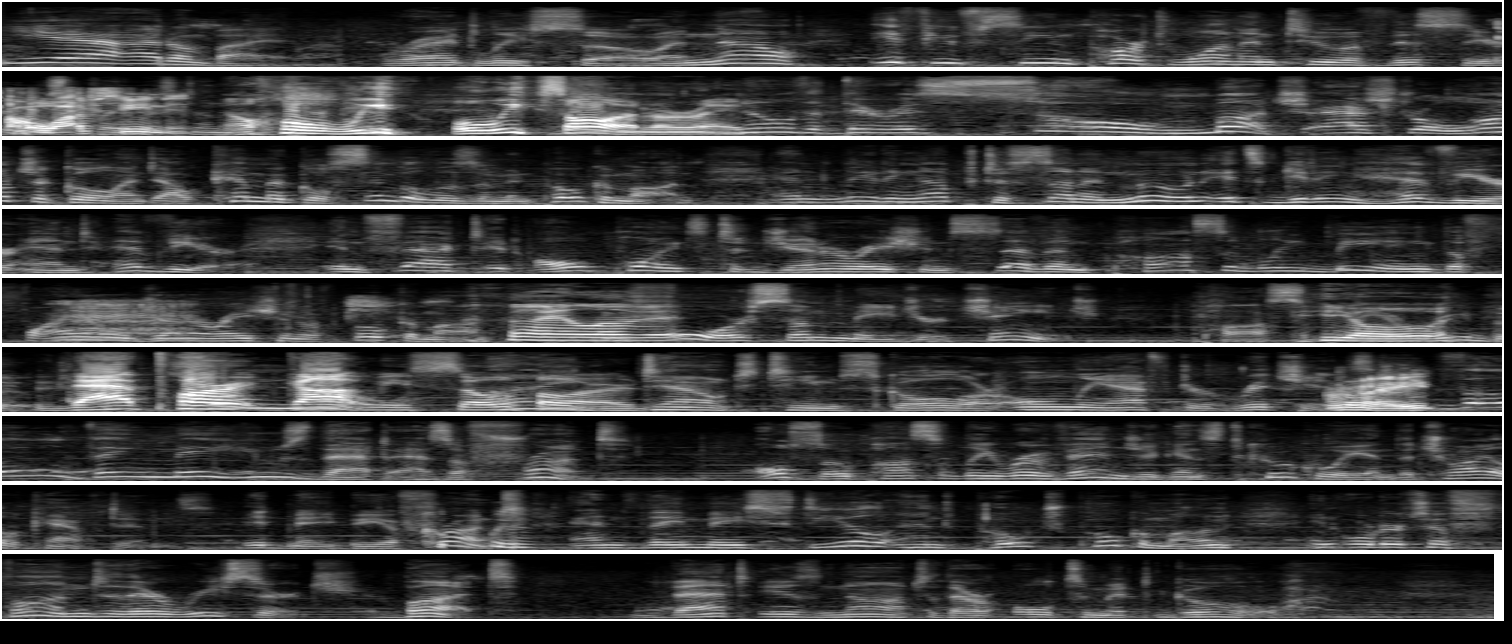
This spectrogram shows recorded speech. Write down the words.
Yeah, I don't buy it. Rightly so. And now, if you've seen part one and two of this series, Oh, I've seen it. in the Oh, we oh we saw it. you All know that there is so much astrological and alchemical symbolism in Pokemon, and leading up to Sun and Moon, it's getting heavier and heavier. In fact, it all points to Generation 7 possibly being the final generation of Pokemon I love it. before some major change. Possibly Yo, a reboot. that part oh, got no, me so I hard. doubt Team Skull are only after riches, Right. though they may use that as a front. Also, possibly revenge against Kukui and the trial captains. It may be a front, and they may steal and poach Pokemon in order to fund their research. But that is not their ultimate goal.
